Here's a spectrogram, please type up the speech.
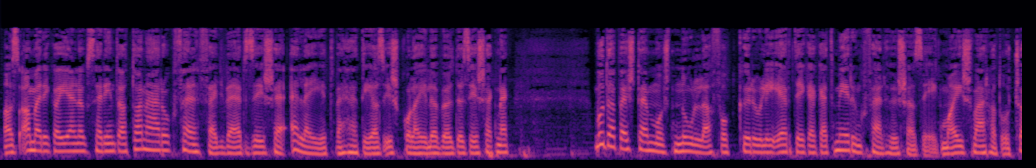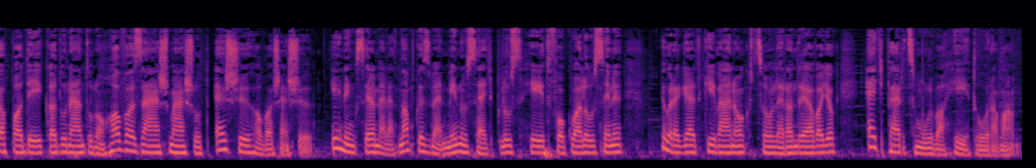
Az amerikai elnök szerint a tanárok felfegyverzése elejét veheti az iskolai lövöldözéseknek. Budapesten most nulla fok körüli értékeket mérünk felhős az ég. Ma is várható csapadék, a Dunántúlon havazás, másút eső, havas eső. Élénk szél mellett napközben mínusz 1 plusz 7 fok valószínű. Jó reggelt kívánok, Czoller Andrea vagyok. Egy perc múlva 7 óra van.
